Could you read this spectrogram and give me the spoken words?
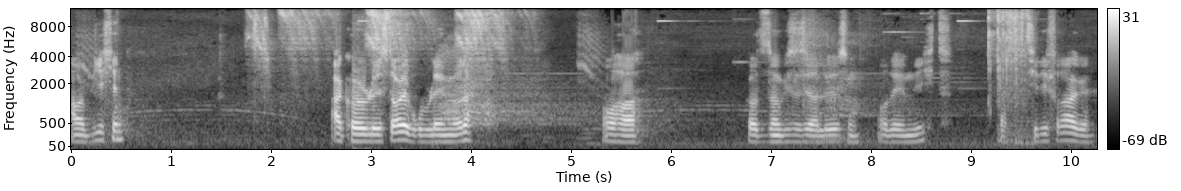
Haben wir Bierchen? Alkohol löst alle Probleme, oder? Gott sei Dank ist es ja Lösung. Oder eben nicht. Das ist hier die Frage.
